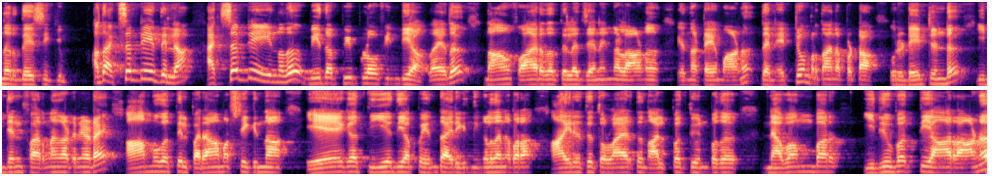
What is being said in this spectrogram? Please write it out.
നിർദ്ദേശിക്കും. അത് അക്സെപ്റ്റ് ചെയ്യത്തില്ല. അക്സെപ്റ്റ് ചെയ്യുന്നത് we the people of India അതായത് നാം ഭാരതത്തിലെ ജനങ്ങളാണ് എന്ന ടൈമാണ് ദെൻ ഏറ്റവും പ്രധാനപ്പെട്ട ഒരു ഡേറ്റ് ഉണ്ട്. ഇന്ത്യൻ ഭരണഘടനയുടെ ആമുഖത്തിൽ പരാമർശിക്കുന്ന ഏക തീയതി അപ്പൊ എന്തായിരിക്കും? നിങ്ങൾ തന്നെ പറ. ആയിരത്തി തൊള്ളായിരത്തി നാൽപ്പത്തി ഒൻപത് നവംബർ ഇരുപത്തിയാറാണ്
